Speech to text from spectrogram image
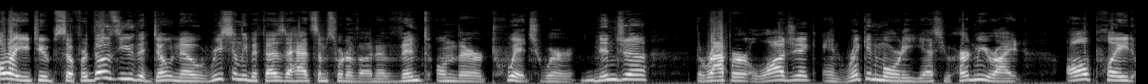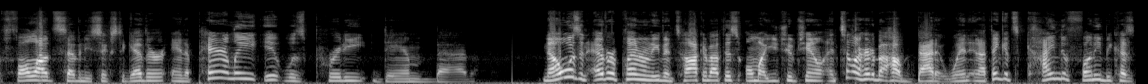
Alright, YouTube, so for those of you that don't know, recently Bethesda had some sort of an event on their Twitch where Ninja, the rapper Logic, and Rick and Morty, yes, you heard me right, all played Fallout 76 together, and apparently it was pretty damn bad. Now, I wasn't ever planning on even talking about this on my YouTube channel until I heard about how bad it went, and I think it's kind of funny because,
